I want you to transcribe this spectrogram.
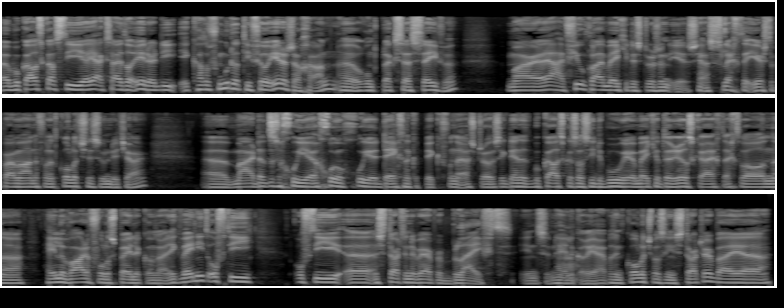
Uh, Bukauskas, die, ja, ik zei het al eerder, die, ik had een vermoeden dat hij veel eerder zou gaan, rond plek 6, 7. Maar ja, hij viel een klein beetje dus door zijn ja, slechte eerste paar maanden van het college seizoen dit jaar. Uh, maar dat is een goede, goede, goede degelijke pick van de Astros. Ik denk dat Bukauskas, als hij de boel weer een beetje op de rails krijgt, echt wel een uh, hele waardevolle speler kan zijn. Ik weet niet of hij of die, uh, een startende werper blijft in zijn hele carrière. Was in college was hij een starter bij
